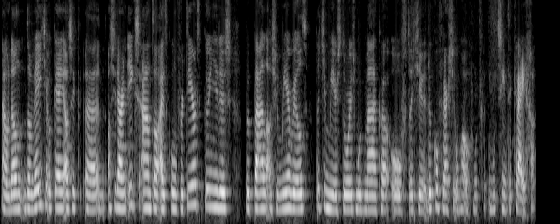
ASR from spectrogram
Nou, dan, dan weet je, oké, als ik uh, als je daar een x aantal uit converteert, kun je dus bepalen als je meer wilt, dat je meer stories moet maken of dat je de conversie omhoog moet, moet zien te krijgen.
